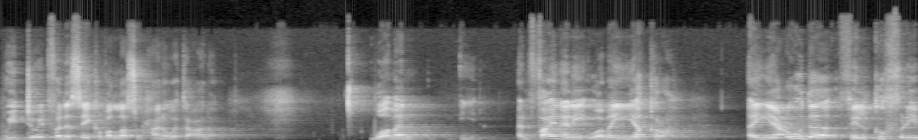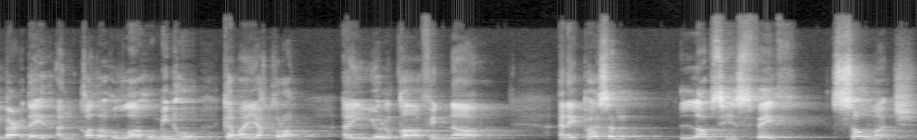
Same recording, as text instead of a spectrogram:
We do it for the sake of Allah subhanahu wa ta'ala. Woman And finally, وَمَنْ يَكْرَهُ أن يعود في الكفر بعد إذ أنقذه الله منه كما يكره أن يلقى في النار and a person loves his faith so much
